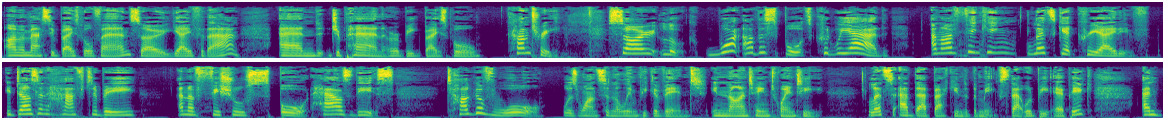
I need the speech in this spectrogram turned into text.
I'm a massive baseball fan, so yay for that. And Japan are a big baseball country. So, look, what other sports could we add? And I'm thinking, let's get creative. It doesn't have to be an official sport. How's this? Tug of war was once an Olympic event in 1920. Let's add that back into the mix. That would be epic. And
